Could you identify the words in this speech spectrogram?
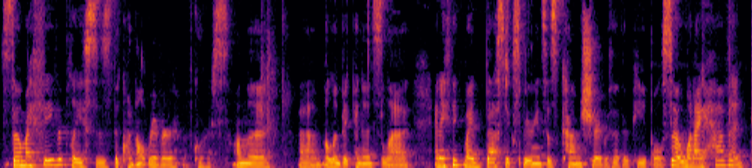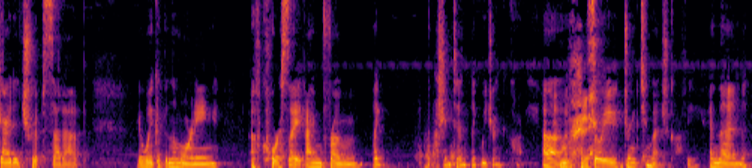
So, my favorite place is the Quinault River, of course, on the um, Olympic Peninsula. And I think my best experiences come shared with other people. So, when I have a guided trip set up, I wake up in the morning of course, I, I'm from like Washington, like we drink coffee. Um, right. So I drink too much coffee. And then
